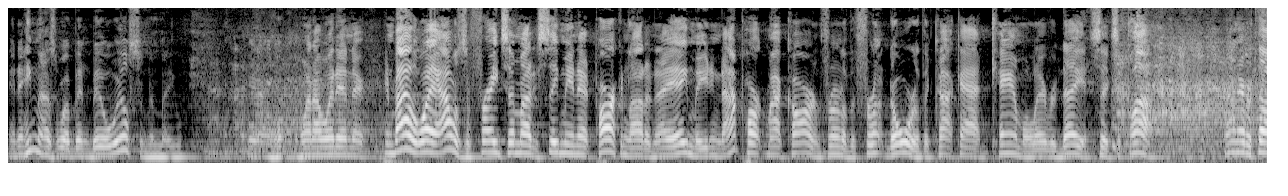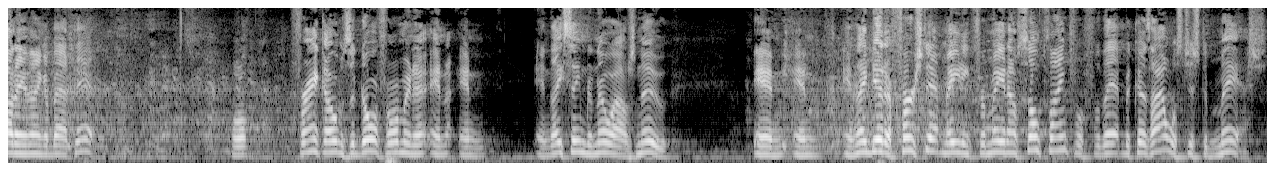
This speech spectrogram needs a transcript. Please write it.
And he might as well have been Bill Wilson to me you know, when I went in there. And by the way, I was afraid somebody would see me in that parking lot at an AA meeting. I parked my car in front of the front door of the cockeyed camel every day at 6 o'clock. I never thought anything about that. Well, Frank opens the door for me, and, and, and, and they seem to know I was new. And, and, and they did a first step meeting for me, and I'm so thankful for that because I was just a mess.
